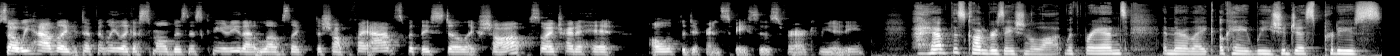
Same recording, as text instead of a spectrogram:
So we have like definitely like a small business community that loves like the Shopify apps, but they still like shop. So I try to hit all of the different spaces for our community. I have this conversation a lot with brands, and they're like, okay, we should just produce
